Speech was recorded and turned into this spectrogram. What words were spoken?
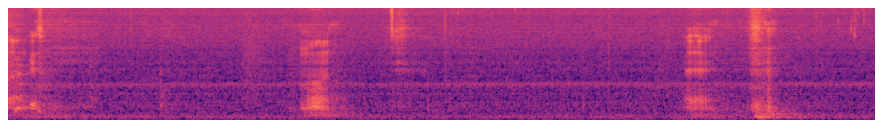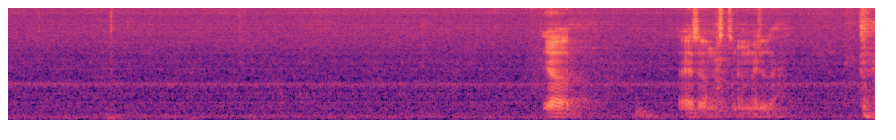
Saankin. Noin. Ei. Joo. Ei se onnistunut millään.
